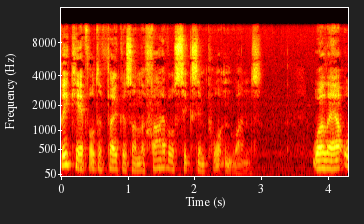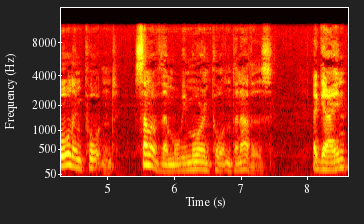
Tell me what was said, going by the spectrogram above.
Be careful to focus on the five or six important ones. While they are all important, some of them will be more important than others. Again,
